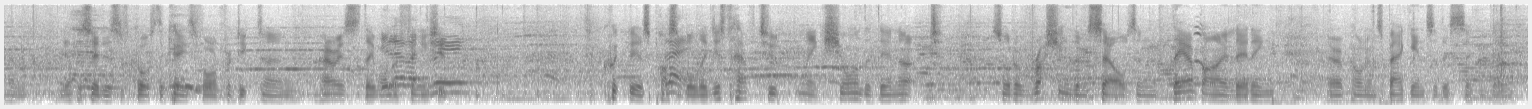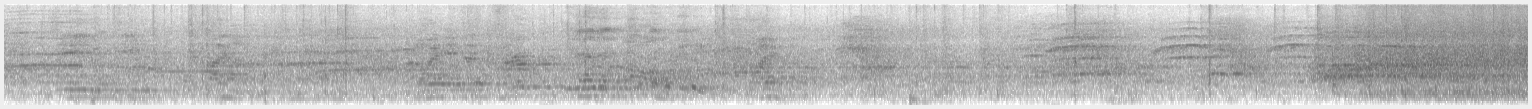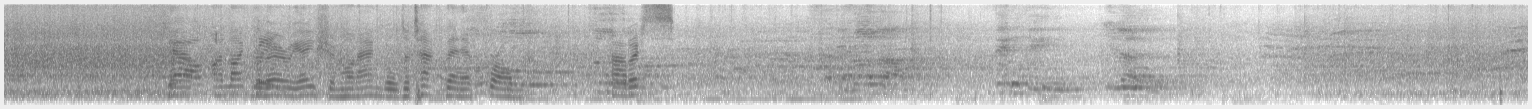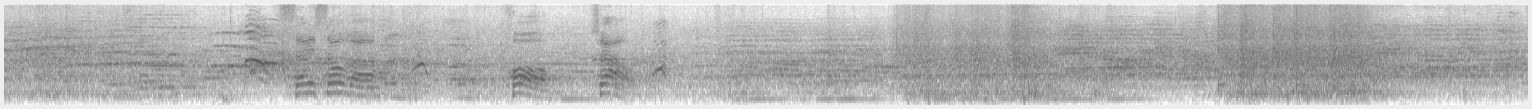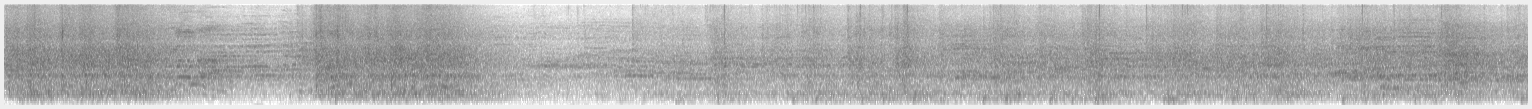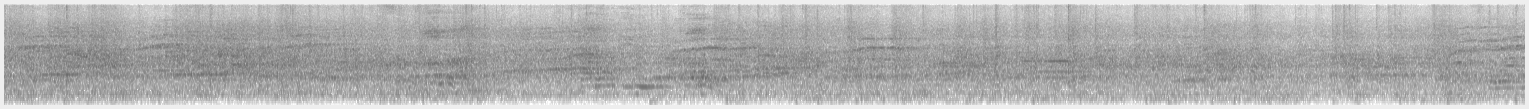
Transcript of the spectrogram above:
And the opposite is, of course, the case for Pradipta and Haris. They want to finish it quickly as possible. They just have to make sure that they're not sort of rushing themselves and thereby letting their opponents back into this second game. I like the variation on angled attack there from Haris.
